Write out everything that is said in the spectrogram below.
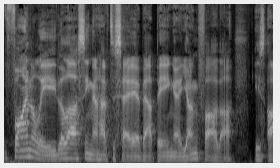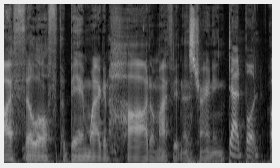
finally, the last thing that I have to say about being a young father is I fell off the bandwagon hard on my fitness training. Dad bod. Oh,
